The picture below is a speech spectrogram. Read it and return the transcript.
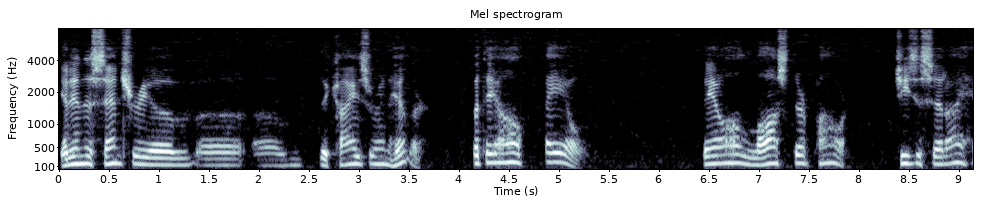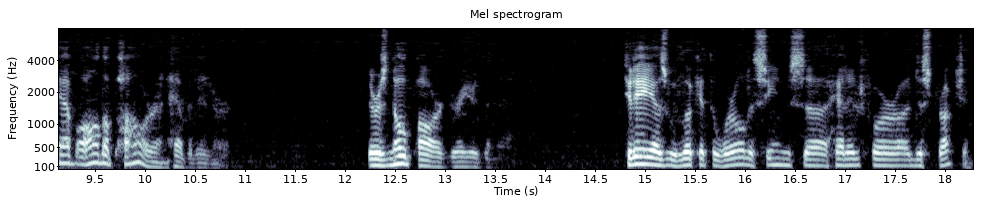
Yet in the century of, uh, of the Kaiser and Hitler, but they all failed. They all lost their power. Jesus said, I have all the power in heaven and earth. There is no power greater than that. Today, as we look at the world, it seems uh, headed for uh, destruction,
